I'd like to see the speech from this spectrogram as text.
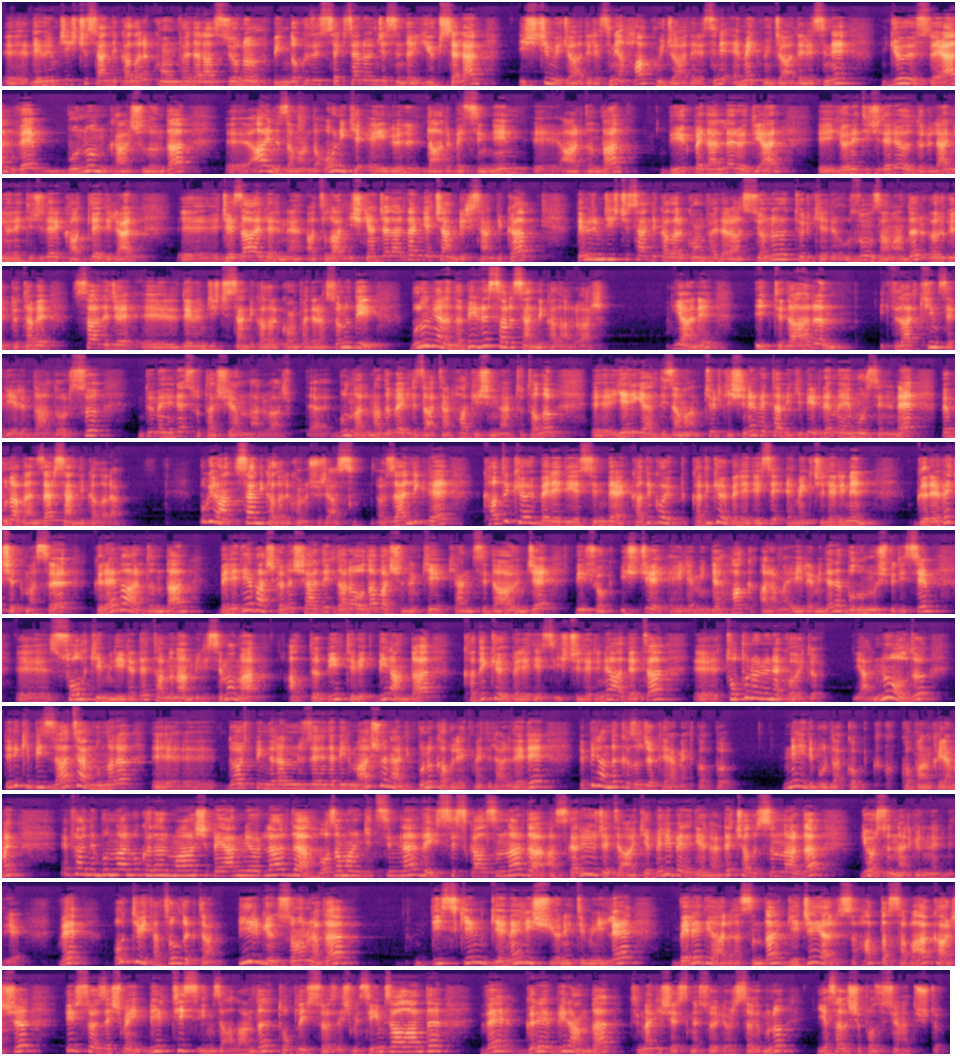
e, Devrimci İşçi Sendikaları Konfederasyonu 1980 öncesinde yükselen işçi mücadelesini, hak mücadelesini, emek mücadelesini göğüsleyen ve bunun karşılığında e, aynı zamanda 12 Eylül darbesinin e, ardından büyük bedeller ödeyen, yöneticileri öldürülen, yöneticileri katledilen, cezaevlerine atılan işkencelerden geçen bir sendika. Devrimci İşçi Sendikaları Konfederasyonu Türkiye'de uzun zamandır örgütlü. Tabi sadece Devrimci İşçi Sendikaları Konfederasyonu değil. Bunun yanında bir de sarı sendikalar var. Yani iktidarın, iktidar kimse diyelim daha doğrusu dümenine su taşıyanlar var. Bunların adı belli zaten hak işinden tutalım. E, yeri geldiği zaman Türk işine ve tabii ki bir de memur senine ve buna benzer sendikalara. Bugün sendikaları konuşacağız. Özellikle Kadıköy Belediyesi'nde Kadıköy, Kadıköy Belediyesi emekçilerinin greve çıkması, grev ardından Belediye Başkanı Şerdil Daraoğlabaşı'nın ki kendisi daha önce birçok işçi eyleminde, hak arama eyleminde de bulunmuş bir isim. E, sol kimliğiyle de tanınan bir isim ama attığı bir tweet bir anda Kadıköy Belediyesi işçilerini adeta e, topun önüne koydu. Yani ne oldu? Dedi ki biz zaten bunlara e, 4 bin liranın üzerinde bir maaş önerdik. Bunu kabul etmediler dedi. Ve bir anda Kızılca kıyamet koptu. Neydi burada kop, kopan kıyamet? Efendim bunlar bu kadar maaşı beğenmiyorlar da o zaman gitsinler de işsiz kalsınlar da asgari ücreti AKP'li belediyelerde çalışsınlar da görsünler günlerini diye. Ve o tweet atıldıktan bir gün sonra da Disk'in genel iş yönetimiyle belediye arasında gece yarısı hatta sabaha karşı bir sözleşme, bir TİS imzalandı. Toplu iş sözleşmesi imzalandı ve grev bir anda tırnak içerisinde söylüyoruz tabii bunu yasa dışı pozisyona düştü.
